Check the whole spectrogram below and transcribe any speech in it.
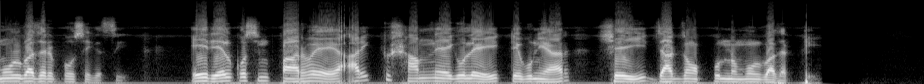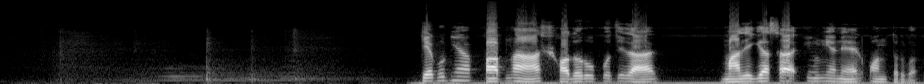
মূল বাজারে পৌঁছে গেছি। এই রেল ক্রসিং পার হয়ে আরেকটু সামনে এগোলেই টেবুনিয়ার সেই জাঁকজমকপূর্ণ মূল বাজারটি টেবুনিয়া, পাবনা সদর উপজেলার মালিগাছা ইউনিয়নের অন্তর্গত।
